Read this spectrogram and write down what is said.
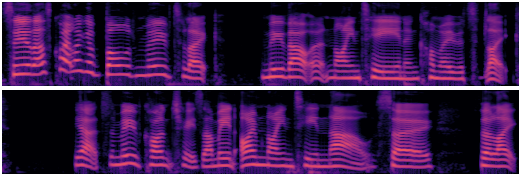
so yeah that's quite like a bold move to like move out at 19 and come over to like yeah to move countries i mean i'm 19 now so for like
